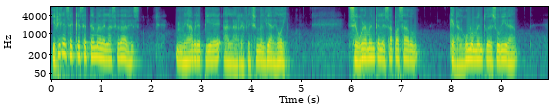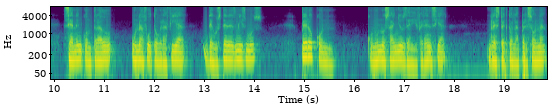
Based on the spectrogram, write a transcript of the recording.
Y fíjense que ese tema de las edades me abre pie a la reflexión del día de hoy. Seguramente les ha pasado que en algún momento de su vida se han encontrado una fotografía de ustedes mismos pero con, con unos años de diferencia respecto a la persona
